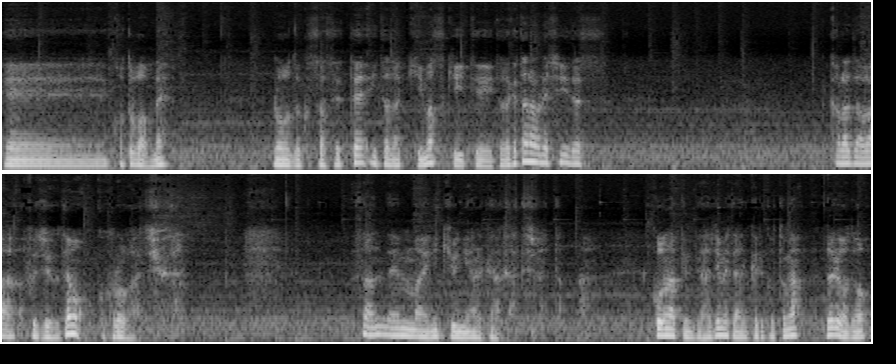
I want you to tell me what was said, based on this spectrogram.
えー、言葉をね、朗読させていただきます。聞いていただけたら嬉しいです。体は不自由でも心は自由だ。3年前に急に歩けなくなってしまった。こうなってみて初めて歩けることがどれほど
